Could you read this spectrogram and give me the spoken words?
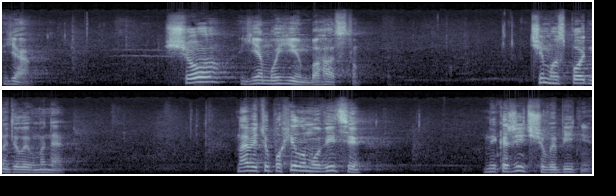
я? Що є моїм багатством? Чим Господь наділив мене? Навіть у похилому віці не кажіть, що ви бідні.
